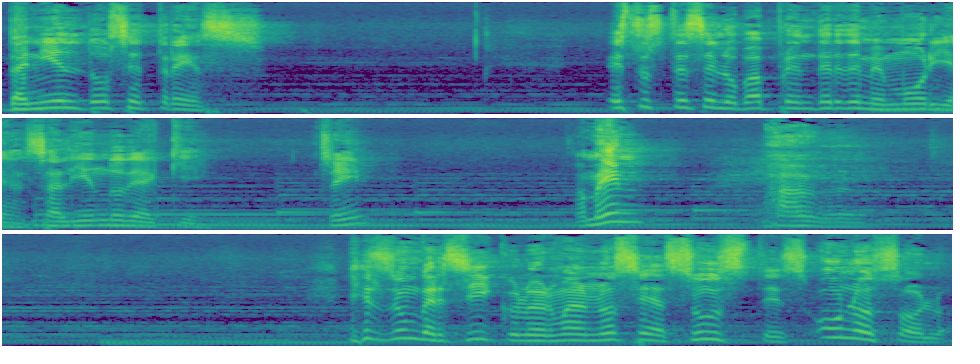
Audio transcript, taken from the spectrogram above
Daniel 12:3. Esto usted se lo va a aprender de memoria saliendo de aquí. ¿Sí? Amén. Es un versículo, hermano, no se asustes, uno solo.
